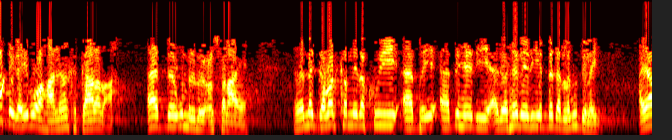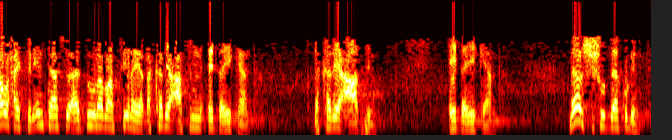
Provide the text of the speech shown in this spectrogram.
u dhigay buu ahaa nimanka gaalada ah. Aad bay ugu milmilcunsanaayeen dabeedna gabadh ka kuwii aab aabbaheedii iyo adeeradeedii iyo beder lagu dilay ayaa waxay tihi intaasoo adduuna baan siinaya dhakadii caasim cidda ii keenta. Dhakadii caasim cidda ii keenta. Meel shishuu dee ku dhintay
